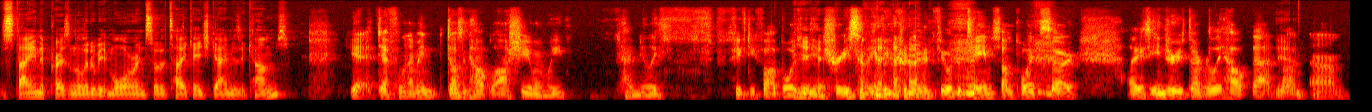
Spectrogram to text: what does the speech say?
stay in the present a little bit more and sort of take each game as it comes? Yeah, definitely. I mean, it doesn't help last year when we had nearly 55 boys yeah. with injuries. I mean, we couldn't even field a team some point. So I guess injuries don't really help that. Yeah. But um,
